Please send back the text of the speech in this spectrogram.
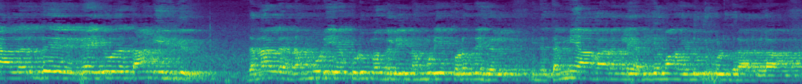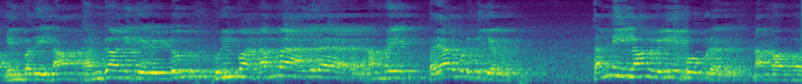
நாள்லேருந்து மே இருபதை தாண்டி இருக்குது. இதனால் நம்முடைய குடும்பங்களில் நம்முடைய குழந்தைகள் இந்த தண்ணி ஆகாரங்களை அதிகமாக எடுத்துக்கொள்கிறார்களா என்பதை நாம் கண்காணிக்க வேண்டும். குறிப்பாக நம்ம அதில் நம்மை தயார்படுத்திக்கிறோம் தண்ணி இல்லாமல் வெளியே போகக்கூடாது நம்ம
